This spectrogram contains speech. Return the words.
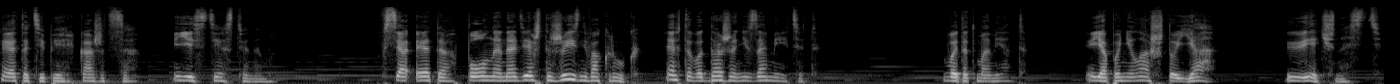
Это теперь кажется естественным. Вся эта полная надежд жизнь вокруг этого даже не заметит. В этот момент я поняла, что я — вечность.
